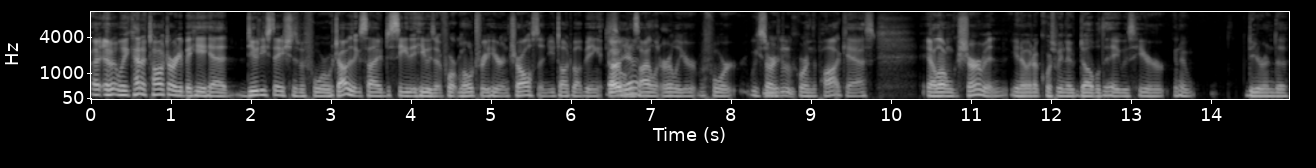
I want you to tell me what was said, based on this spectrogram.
uh, we kind of talked already, but he had duty stations before, which I was excited to see that he was at Fort Moultrie here in Charleston. You talked about being at oh, Sullivan's yeah. Island earlier before we started mm-hmm. recording the podcast, along with Sherman. You know, and of course we know Doubleday was here. You know, during the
